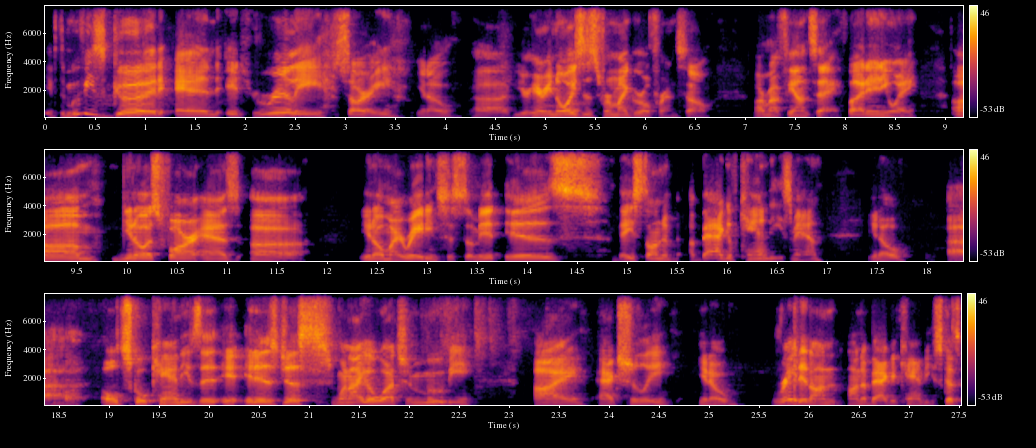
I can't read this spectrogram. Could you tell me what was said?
if the movie's good and it's really sorry, you know, uh, you're hearing noises from my girlfriend, so or my fiance. But anyway, um, you know, as far as uh, you know, my rating system, it is based on a, a bag of candies, man. You know, uh, old school candies. It, it, it is just when I go watch a movie, I actually, you know, rate it on on a bag of candies because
